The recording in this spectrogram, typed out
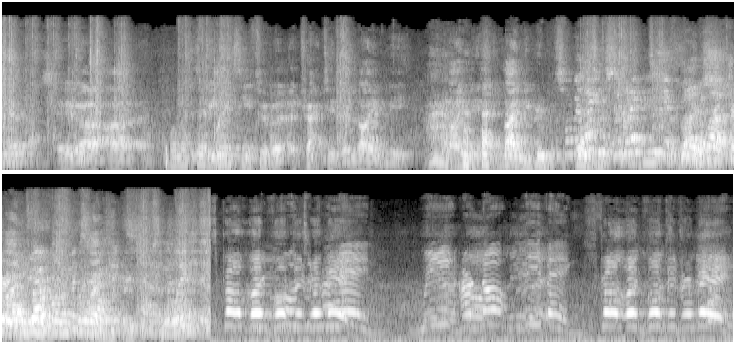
Anyway, I, I, it's to have attracted a lively, lively, lively group of supporters. Well, like, like lively, lively, lively. Scotland voted Remain. We are not leaving. Scotland voted Remain.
